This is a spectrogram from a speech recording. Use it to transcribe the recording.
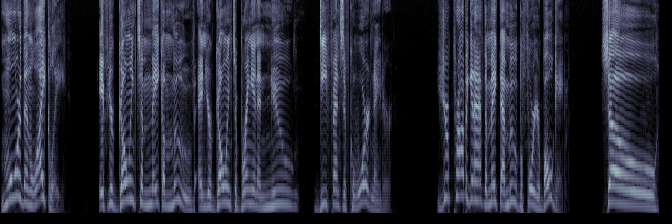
more than likely, if you're going to make a move and you're going to bring in a new defensive coordinator, you're probably going to have to make that move before your bowl game. So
